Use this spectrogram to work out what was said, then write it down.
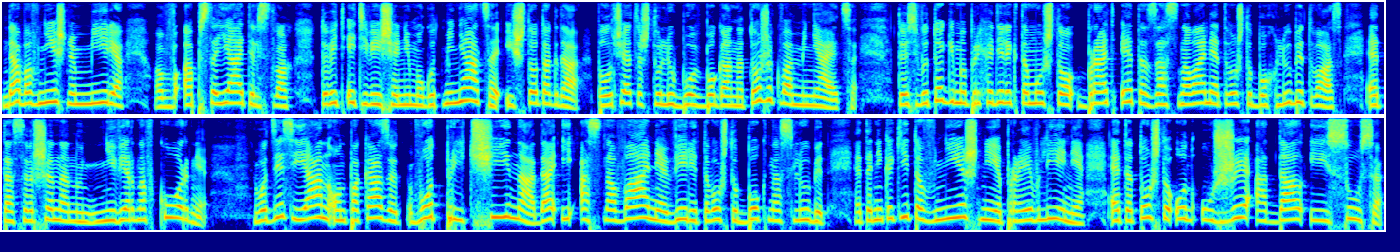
да, во внешнем мире, в обстоятельствах, то ведь эти вещи, они могут меняться. И что тогда? Получается, что любовь Бога, она тоже к вам меняется. То есть в итоге мы приходили к тому, что брать это за основание того, что Бог любит вас, это совершенно ну, неверно в корне. Вот здесь Иоанн, он показывает, вот причина, да, и основание вере того, что Бог нас любит. Это не какие-то внешние проявления, это то, что Он уже отдал Иисуса.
